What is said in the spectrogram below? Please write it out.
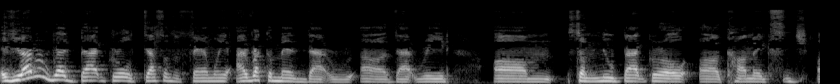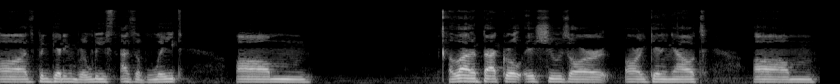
If you haven't read Batgirl Death of the Family, I recommend that uh, that read. Um, some new Batgirl uh, comics uh, has been getting released as of late. Um, a lot of Batgirl issues are are getting out. Um,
